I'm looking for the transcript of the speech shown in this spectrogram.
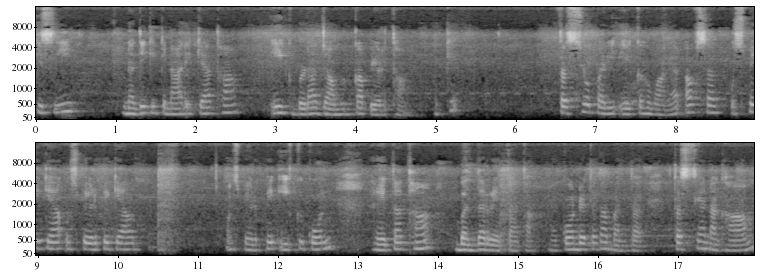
किसी नदी के किनारे क्या था? एक बड़ा जामुन का पेड़ था। ओके? तस्योपरि एक वानर। अवसर उस पे क्या, उस पेड़ पे क्या उस पेड़ पे एक कौन रहता था? बंदर रहता था। कौन रहता था? बंदर। तस्य नघाम,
